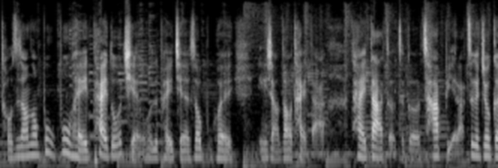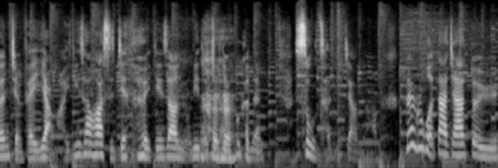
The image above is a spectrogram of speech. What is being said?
投资当中不不赔太多钱，或者赔钱的时候不会影响到太大太大的这个差别啦。这个就跟减肥一样，一定是要花时间的，一定是要努力的，绝对不可能速成这样的哈。所以，如果大家对于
